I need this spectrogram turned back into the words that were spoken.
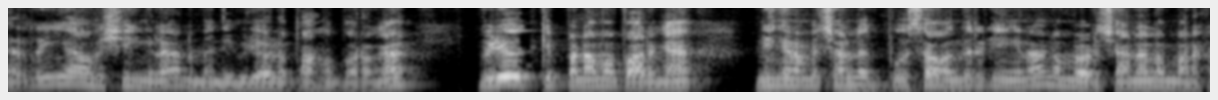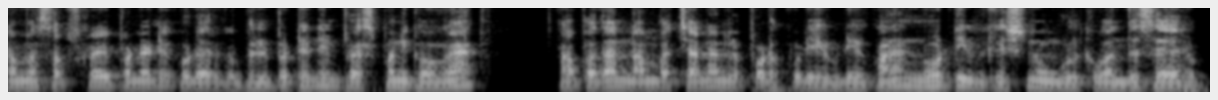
நிறையா விஷயங்களை நம்ம இந்த வீடியோவில் பார்க்க போகிறோங்க வீடியோ ஸ்கிப் பண்ணாமல் பாருங்கள் நீங்கள் நம்ம சேனலுக்கு புதுசாக வந்திருக்கீங்கன்னா நம்மளோட சேனலை மறக்காமல் சப்ஸ்கிரைப் பண்ணிட்டு கூட இருக்க பெல் பட்டனையும் ப்ரெஸ் பண்ணிக்கோங்க. அப்போ தான் நம்ம சேனலில் போடக்கூடிய வீடியோக்கான நோட்டிஃபிகேஷன் உங்களுக்கு வந்து சேரும்.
